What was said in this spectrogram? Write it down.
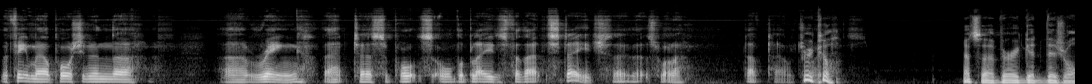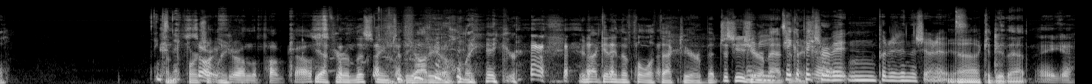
the female portion in the uh, ring that uh, supports all the blades for that stage. So that's what a dovetail. joint Very joint cool. That's a very good visual. Thanks. Sorry if you're on the podcast. Yeah, if you're listening to the audio only, you're, you're not getting the full effect here. But just use your imagination. take a picture of it and put it in the show notes. Yeah, I could do that. There you go.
